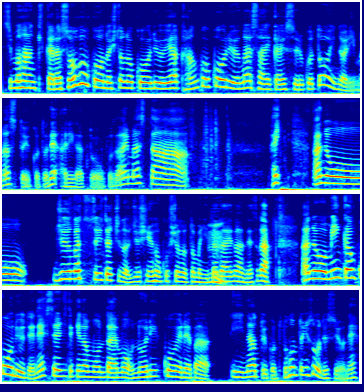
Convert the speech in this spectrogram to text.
下半期から双方向の人の交流や観光交流が再開することを祈ります。ということでありがとうございました。はい。あのー10月1日の受信報告書とともにいただいたんですが、あの民間交流でね政治的な問題も乗り越えればいいなということで本当にそうですよね。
